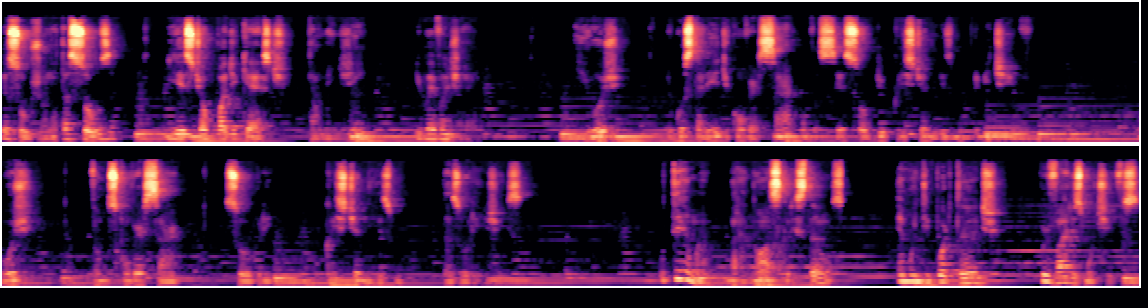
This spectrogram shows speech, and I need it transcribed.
eu sou Jonathan Souza e este é o podcast Talmendim e o Evangelho. E hoje eu gostaria de conversar com você sobre o cristianismo primitivo. Hoje vamos conversar sobre o cristianismo das origens. O tema para nós cristãos é muito importante por vários motivos.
